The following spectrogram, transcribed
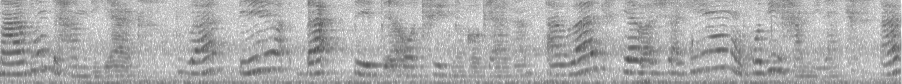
مردم به همدیگر و به بعد به آتریس نگاه کردن اول یواشکی یا نخودی خندیدن بعد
